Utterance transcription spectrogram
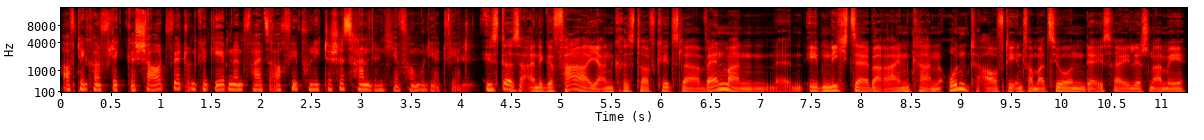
auf den Konflikt geschaut wird und gegebenenfalls auch wie politisches Handeln hier formuliert wird. Ist das eine Gefahr, Jan-Christoph Kitzler, wenn man äh, eben nicht selber rein kann und auf die Informationen der israelischen Armee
